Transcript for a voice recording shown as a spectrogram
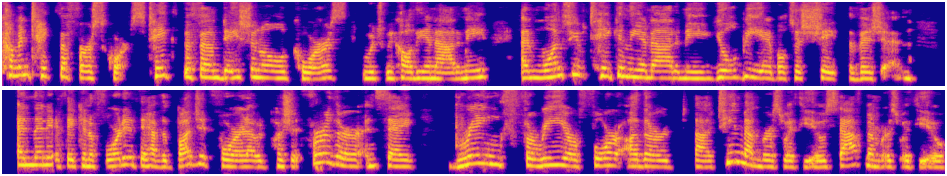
come and take the first course. Take the foundational course, which we call the anatomy. And once you've taken the anatomy, you'll be able to shape the vision. And then if they can afford it, if they have the budget for it, I would push it further and say, bring three or four other uh, team members with you, staff members with you,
